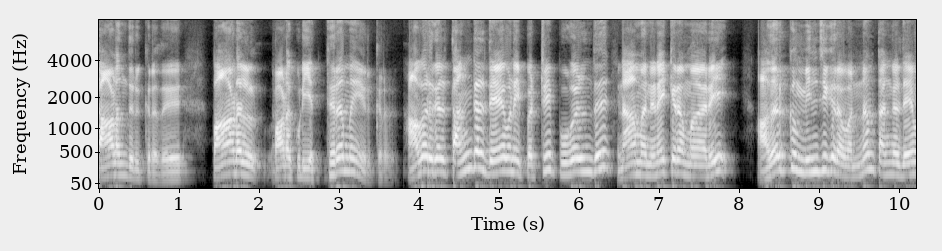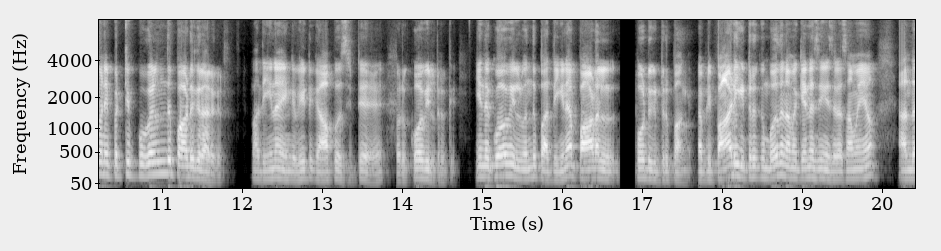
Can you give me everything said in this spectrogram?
தாளந்து இருக்கிறது பாடல் பாடக்கூடிய திறமை இருக்கிறது. அவர்கள் தங்கள் தேவனை பற்றி புகழ்ந்து நாம நினைக்கிற மாதிரி அதற்கும் மிஞ்சுகிற வண்ணம் தங்கள் தேவனை பற்றி புகழ்ந்து பாடுகிறார்கள். பாத்தீங்கன்னா எங்க வீட்டுக்கு ஆப்போசிட்டு ஒரு கோவில் இருக்கு. இந்த கோவில் வந்து பாத்தீங்கன்னா பாடல் போட்டுக்கிட்டு இருப்பாங்க. அப்படி பாடிக்கிட்டு இருக்கும்போது நமக்கு என்ன செய்யும்? சில சமயம் அந்த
